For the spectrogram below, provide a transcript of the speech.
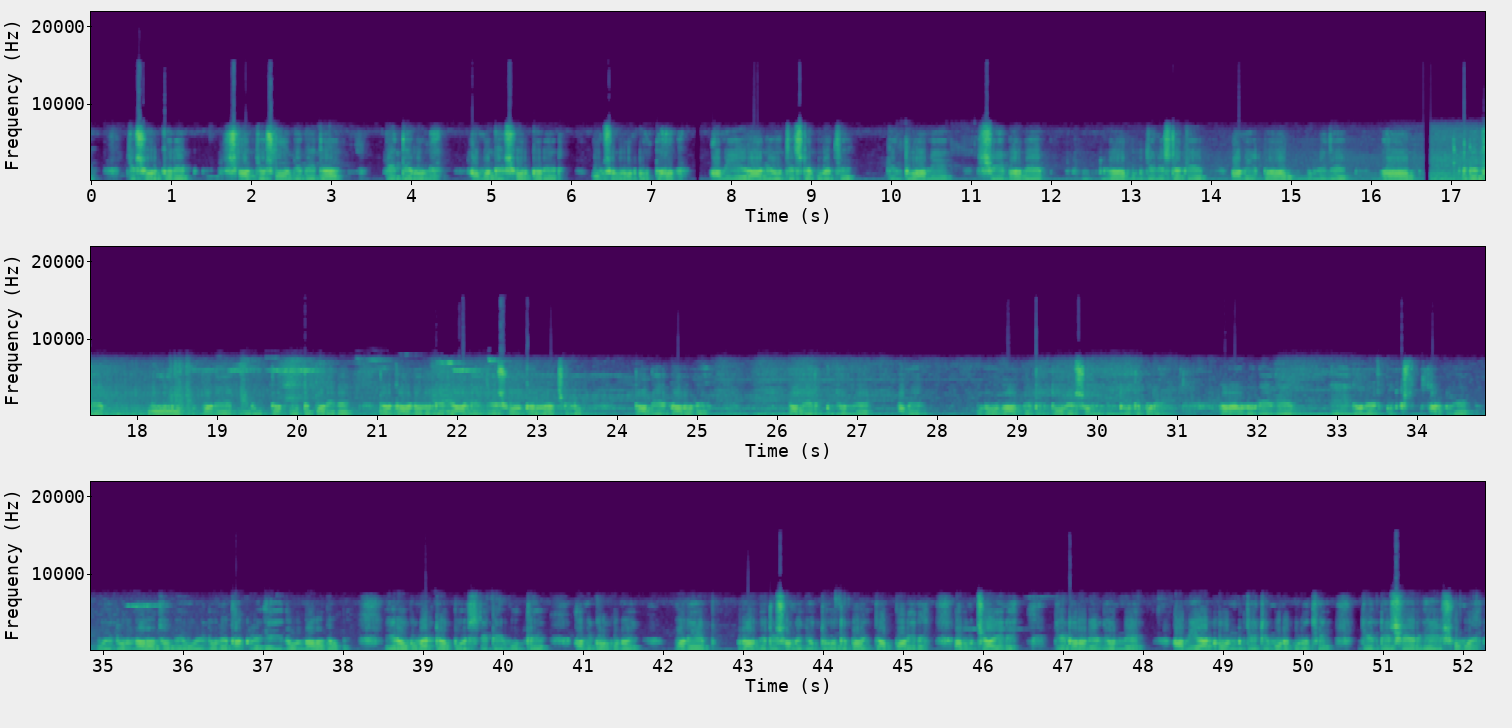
যে সরকারের সাহায্য সহযোগিতা পেতে হলে আমাকে সরকারের অংশগ্রহণ করতে হবে। আমি এর আগেও চেষ্টা করেছি, কিন্তু আমি সেইভাবে জিনিসটাকে আমি নিজে এটাকে মানে রূপদান করতে পারি নাই তার কারণ হলো যে আগের যে সরকাররা ছিল, তাদের কারণে, তাদের জন্য আমি কোনো রাজনৈতিক দলের সঙ্গে যুক্ত হতে পারিনি। কারণ হলো যে এই দলের থাকলে ওই দল নারাজ হবে, ওই দলে থাকলে এই দল নারাজ হবে। এরকম একটা পরিস্থিতির মধ্যে আমি কখনোই মানে রাজনীতির সঙ্গে যুক্ত হতে পারি পারি নাই এবং চাই নাই। যে কারণের জন্যে আমি এখন যেটি মনে করেছি যে দেশের এই সময়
